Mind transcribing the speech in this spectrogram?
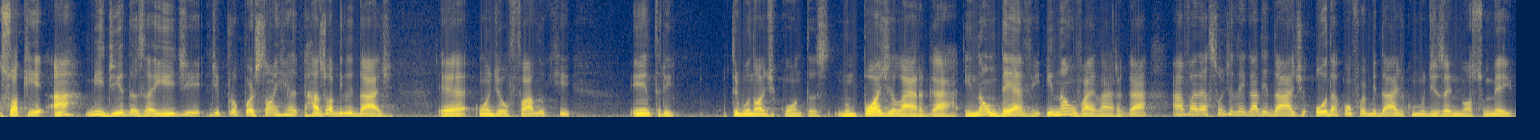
Só que há medidas aí de, de proporção e razoabilidade, é onde eu falo que entre Tribunal de Contas não pode largar e não deve e não vai largar a avaliação de legalidade ou da conformidade, como diz aí no nosso meio,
